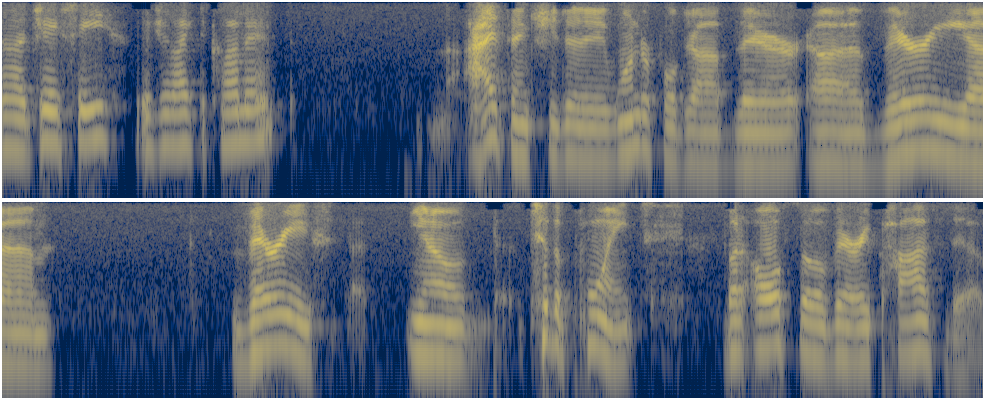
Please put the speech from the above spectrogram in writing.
Uh, JC, would you like to comment? I think she did a wonderful job there. Uh, very, um, very, you know, to the point, but also very positive.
